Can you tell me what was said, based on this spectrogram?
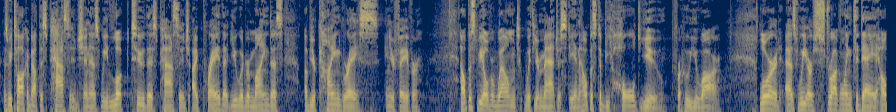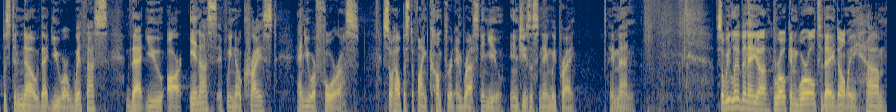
as we talk about this passage and as we look to this passage, I pray that you would remind us of your kind grace and your favor. Help us to be overwhelmed with your majesty and help us to behold you for who you are. Lord, as we are struggling today, help us to know that you are with us, that you are in us if we know Christ, and you are for us. So help us to find comfort and rest in you. In Jesus' name we pray. Amen. So we live in a uh, broken world today, don't we? Um,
